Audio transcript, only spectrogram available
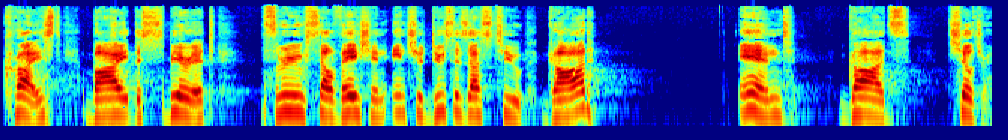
Christ, by the Spirit, through salvation, introduces us to God and God's children.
